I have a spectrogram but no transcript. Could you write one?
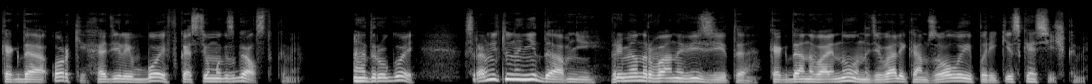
когда орки ходили в бой в костюмах с галстуками а другой — сравнительно недавний, времен рваного визита, когда на войну надевали камзолы и парики с косичками.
